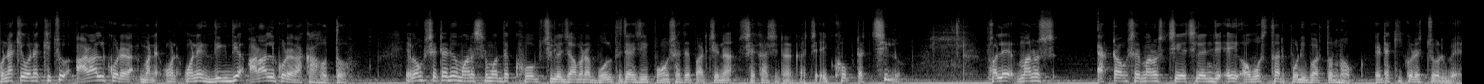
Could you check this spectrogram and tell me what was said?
ওনাকে অনেক কিছু আড়াল করে মানে অনেক দিক দিয়ে আড়াল করে রাখা হতো। এবং সেটা নিয়েও মানুষের মধ্যে ক্ষোভ ছিল যে আমরা বলতে চাইছি পৌঁছাতে পারছি না শেখ হাসিনার কাছে। এই ক্ষোভটা ছিল। ফলে মানুষ, একটা অংশের মানুষ চেয়েছিলেন যে এই অবস্থার পরিবর্তন হোক। এটা কি করে চলবে?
